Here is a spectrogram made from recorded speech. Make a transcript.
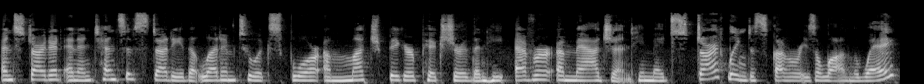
and started an intensive study that led him to explore a much bigger picture than he ever imagined. He made startling discoveries along the way.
